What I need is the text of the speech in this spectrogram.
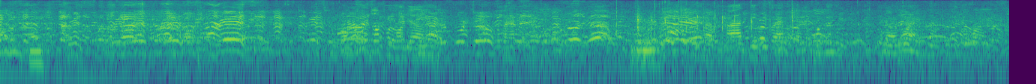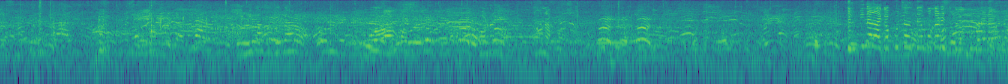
A. Ah, sí, ahora. Delfina, la capucha se te va a mojar y se te va a acumular agua.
